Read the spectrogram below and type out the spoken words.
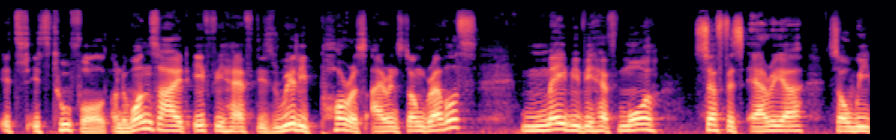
it's, it's twofold. On the one side, if we have these really porous ironstone gravels, maybe we have more surface area, so we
